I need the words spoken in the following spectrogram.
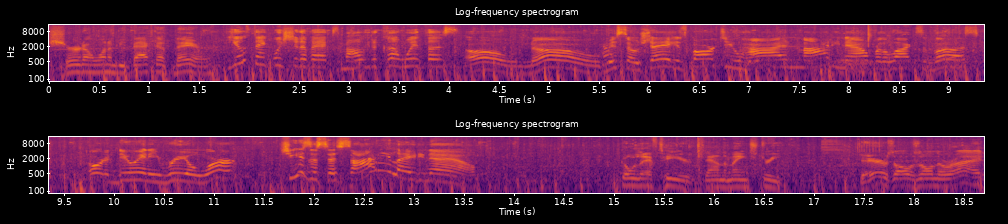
Sure don't want to be back up there. You think we should have asked Molly to come with us? Oh no, Miss O'Shea is far too high and mighty now for the likes of us, or to do any real work. She's a society lady now. Go left here, down the main street. There's always on the right.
